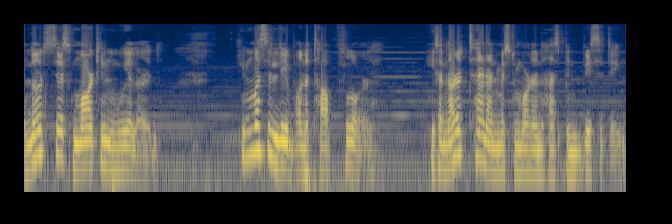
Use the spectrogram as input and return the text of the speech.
the note says Martin Willard. He must live on the top floor. He's another tenant Mr. Morton has been visiting.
